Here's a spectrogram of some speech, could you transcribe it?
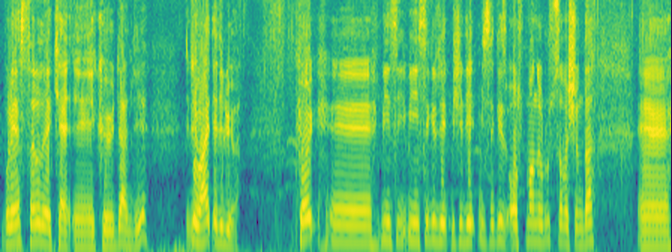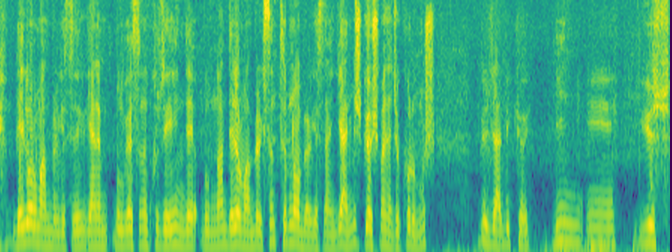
buraya Sarıdağ ke- e, köyü dendiği rivayet ediliyor. Köy e, 1877-78 Osmanlı-Rus Savaşı'nda e, Deli Orman bölgesi yani Bulgaristan'ın kuzeyinde bulunan Deli Orman bölgesinin Tırnava bölgesinden gelmiş göçmenece kurulmuş güzel bir köy. 1100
